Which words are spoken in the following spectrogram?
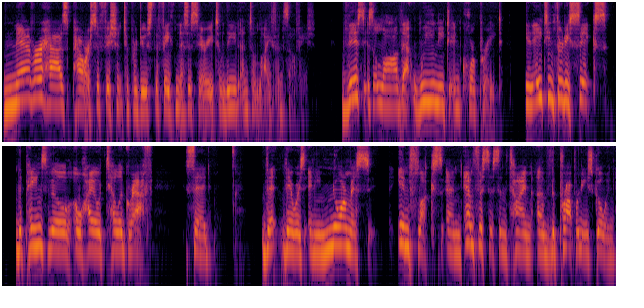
never has power sufficient to produce the faith necessary to lead unto life and salvation. This is a law that we need to incorporate. In 1836, the Painesville, Ohio Telegraph said that there was an enormous influx and emphasis in the time of the properties going.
